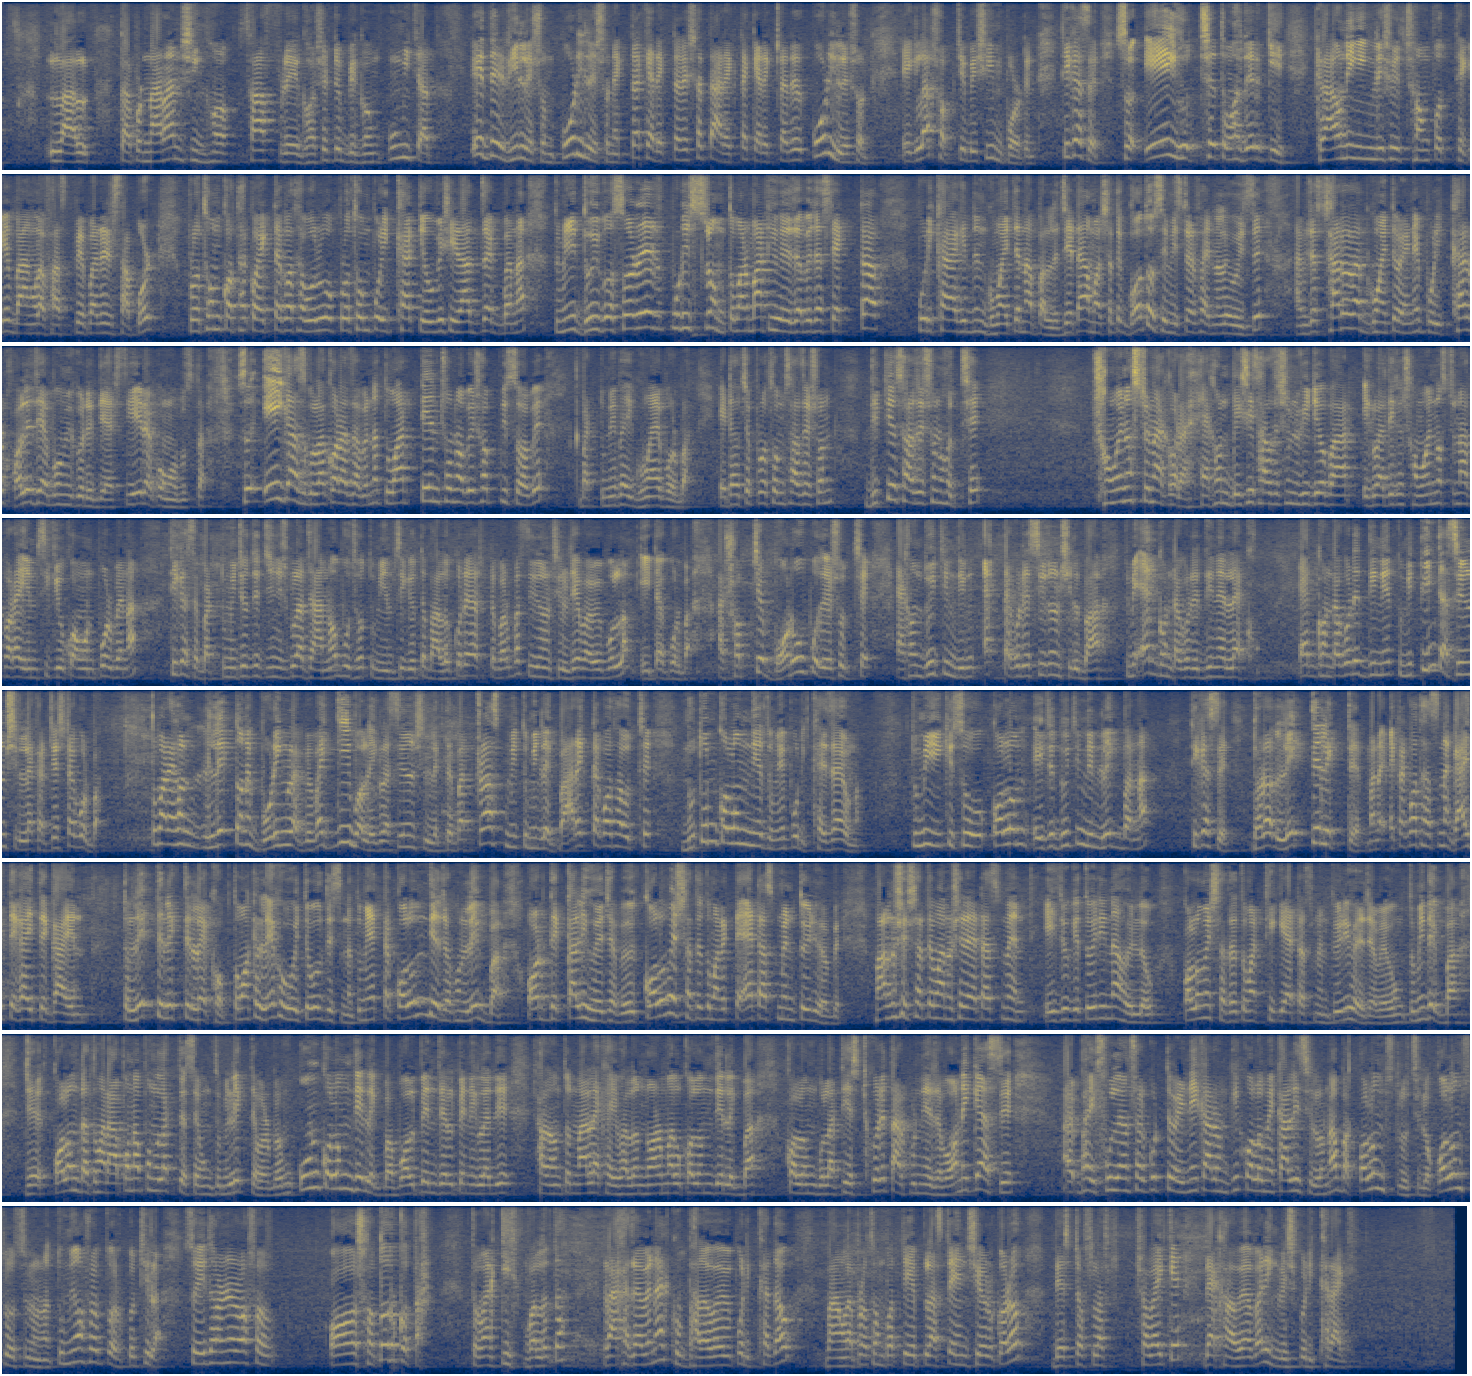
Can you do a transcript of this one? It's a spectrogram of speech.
লাল, তারপর নারায়ণ সিংহ, সাফরে ঘসেটে বেগম, উমিচাঁদ। এদের রিলেশন কোরিলেশন একটা ক্যারেক্টারের সাথে আরেকটা ক্যারেক্টারের কোরিলেশন এগুলা সবচেয়ে বেশি ইম্পর্টেন্ট ঠিক আছে? সো এই হচ্ছে তোমাদের কি? ক্রাউনিং ইংলিশ উইথ সম্পদ থেকে বাংলা ফার্স্ট পেপারের সাপোর্ট প্রথম কথা, কয়েকটা কথা বলব। প্রথম পরীক্ষা, কেউ বেশি রাত জাগবা না। তুমি দুই বছরের পরিশ্রম, তোমার মাটি হয়ে যাবে। জাস্ট একটা পরীক্ষার আগের দিন ঘুমাইতে না পারলে, যেটা আমার সাথে গত সেমিস্টার ফাইনালে হয়েছে, আমি জাস্ট সারা রাত ঘুমাইতে পারি না পরীক্ষার হলে যে বমি করে দিয়ে আসছি, এরকম অবস্থা। সো এই কাজগুলো করা যাবে না, তোমার টেনশন হবে সব কিছু হবে বাট তুমি ভাই ঘুমায় পড়বা। এটা হচ্ছে প্রথম সাজেশন দ্বিতীয় সাজেশন হচ্ছে সময় নষ্ট না করা। এখন বেশি সাজেশন ভিডিও বা এগুলা দেখে সময় নষ্ট না করা এমসিকিউ কমন পড়বে না, ঠিক আছে? বাট তুমি যদি জিনিসগুলো জানো, বুঝো, তুমি এমসিকিউতে ভালো করে আসতে পারবা, সৃজনশীল যেভাবে বললাম, এইটা করবা। আর সবচেয়ে বড় উপদেশ হচ্ছে, এখন দুই তিন দিন একটা করে সৃজনশীল বা তুমি এক ঘণ্টা করে দিনে লেখো। এক ঘণ্টা করে দিনে তুমি তিনটা সৃজনশীল লেখার চেষ্টা করবা। তোমার এখন লিখতে অনেক বোরিং লাগবে, ভাই কি বলে এগুলা সৃজনশীল লিখতে? বা ট্রাস্ট মি তুমি লিখবা। আরেকটা কথা হচ্ছে, নতুন কলম নিয়ে তুমি পরীক্ষায় যাও না। তুমি কিছু কলম, এই যে দুই তিন দিন লিখবা না, ঠিক আছে? ধরো লিখতে লিখতে মানে একটা কথা আছে না, গাইতে গাইতে গায়েন। তো লিখতে লিখতে লেখক, তোমাকে লেখক হইতে বলতেছি না। তুমি একটা কলম দিয়ে যখন লিখবা, অর্ধেক কালি হয়ে যাবে। ওই কলমের সাথে তোমার একটা অ্যাটাচমেন্ট তৈরি হবে। মানুষের সাথে মানুষের অ্যাটাচমেন্ট এই যুগে তৈরি না হইলেও কলমের সাথে তোমার ঠিক অ্যাটাচমেন্ট তৈরি হয়ে যাবে। এবং তুমি দেখবা যে কলমটা তোমার আপন আপন লাগতেছে এবং তুমি লিখতে পারবে। এবং কোন কলম দিয়ে লিখবা? বল, পেন, জেল, পেন এগুলা দিয়ে সাধারণত না লেখাই ভালো। নর্মাল কলম দিয়ে লিখবা। কলমগুলা টেস্ট করে তারপর নিয়ে যাব। অনেকে আছে আর ভাই ফুল অ্যান্সার করতে পারিনি, কারণ কি? কলমে কালি ছিল না, বা কলম স্লো ছিল, কলম স্লো ছিল না, তুমি অসতর্ক ছিল। সো এই ধরনের অস- অসতর্কতা, তোমার কি বলো তো রাখা যাবে না, খুব ভালোভাবে পরীক্ষা দাও। বাংলা প্রথম পত্রে এ প্লাসটা এনশিওর করো। বেস্ট অফ লাভ সবাইকে, দেখা হবে আবার ইংলিশ পরীক্ষার আগে।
